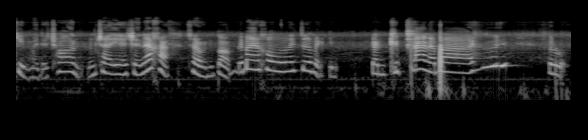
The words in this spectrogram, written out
คลิปใหม่เดช่อนน้ำชาเอชแนลค่ะสำหรับวันนี้ก่อนบ๊ายบายค่ะไว้เจอใหม่กันคลิปหน้านะบายเฮ้ยตลก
